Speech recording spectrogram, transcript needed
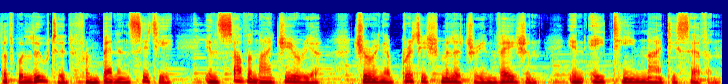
that were looted from Benin City in southern Nigeria during a British military invasion in 1897.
